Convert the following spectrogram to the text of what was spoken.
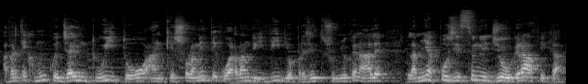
Avrete comunque già intuito, anche solamente guardando i video presenti sul mio canale, la mia posizione geografica,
